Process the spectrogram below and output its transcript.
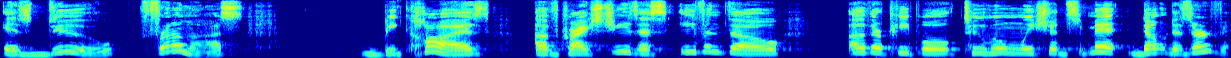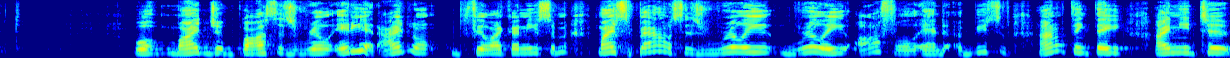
is due from us because of Christ Jesus, even though other people to whom we should submit don't deserve it. Well, my boss is a real idiot. I don't feel like I need submit. My spouse is really, really awful and abusive. I don't think they, I need to,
